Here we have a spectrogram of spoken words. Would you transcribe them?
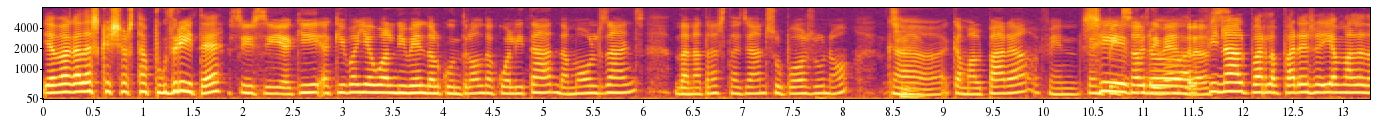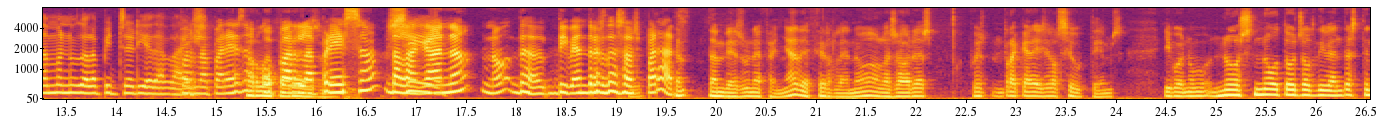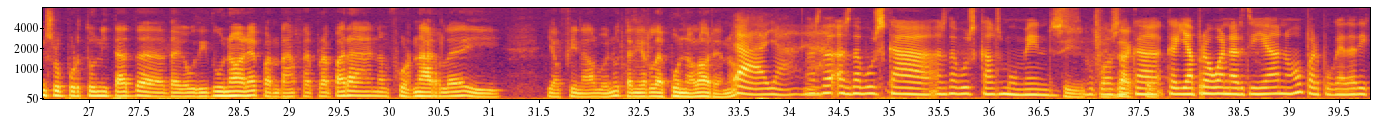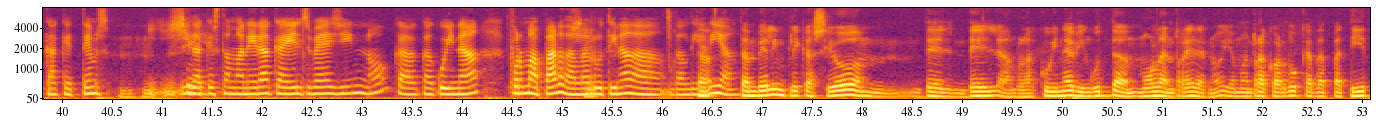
hi ha vegades que això està podrit, eh? Sí, sí, aquí, aquí veieu el nivell del control de qualitat de molts anys d'anar trastejant, suposo, no? Que, Sí. que amb el pare fent, fent sí, pizza els però divendres. al final per la paresa ja me la demano de la pizzeria de baix. Per la peresa Per la o per la pressa de la Sí. gana no? de divendres desesperats. Tam també és una afanyada fer-la, no? Aleshores pues, requereix el seu temps. I bueno, no, no tots els divendres tens l'oportunitat de, de gaudir d'una hora per anar-la preparant, enfornar-la i, i al final bueno, tenir-la a punt a l'hora, no? Ja, ja, ja. Has de, has, de buscar, has de buscar els moments. Sí, Suposo que, exacte. que hi ha prou energia no? per poder dedicar aquest temps Mhm. i, Sí. i d'aquesta manera que ells vegin no? que, que cuinar forma part de la Sí. rutina de, del dia a Ta- dia. També la implicació amb- d'ell d'ell amb la cuina ha vingut de molt enrere, no? Jo me'n recordo que de petit,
